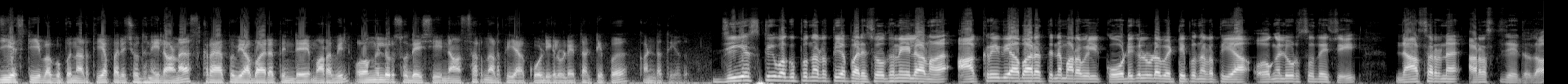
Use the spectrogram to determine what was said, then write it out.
ജി എസ് ടി വകുപ്പ് നടത്തിയ പരിശോധനയിലാണ് സ്ക്രാപ്പ് വ്യാപാരത്തിന്റെ മറവിൽ ഓങ്ങല്ലൂർ സ്വദേശി നാസർ നടത്തിയ കോടികളുടെ തട്ടിപ്പ് കണ്ടെത്തിയത്. ജി എസ് ടി വകുപ്പ് നടത്തിയ പരിശോധനയിലാണ് ആക്രി വ്യാപാരത്തിന്റെ മറവിൽ കോടികളുടെ വെട്ടിപ്പ് നടത്തിയ ഓങ്ങല്ലൂർ സ്വദേശി നാസറിനെ അറസ്റ്റ് ചെയ്തത്.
